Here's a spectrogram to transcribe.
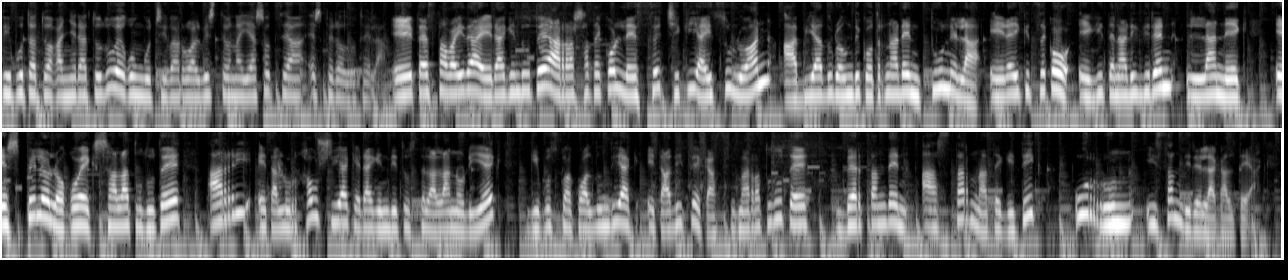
Diputatua gaineratu du egun gutxi barru albiste ona jasotzea espero dutela. Eta eztabaida eragin dute arrasateko leze txiki aizuloan abiadura handiko trenaren tunela eraikitzeko egiten ari diren lanek espelologoek salatu dute harri eta lurjausiak eragin dituztela lan horiek, Gipuzkoako aldundiak eta adifek azpimarratu dute bertan den aztarnategitik urrun izan direla kalteak.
